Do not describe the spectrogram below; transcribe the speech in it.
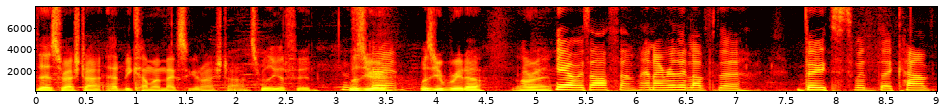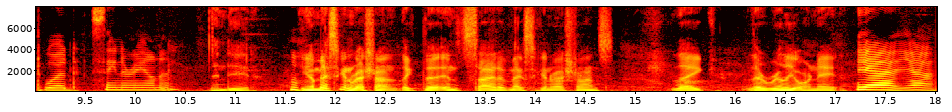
this restaurant had become a Mexican restaurant. It's really good food. That's was your great. was your burrito all right? yeah it was awesome and I really love the booths with the carved wood scenery on it Indeed. you know, Mexican restaurant, like the inside of Mexican restaurants, like they're really ornate, Yeah, yeah.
